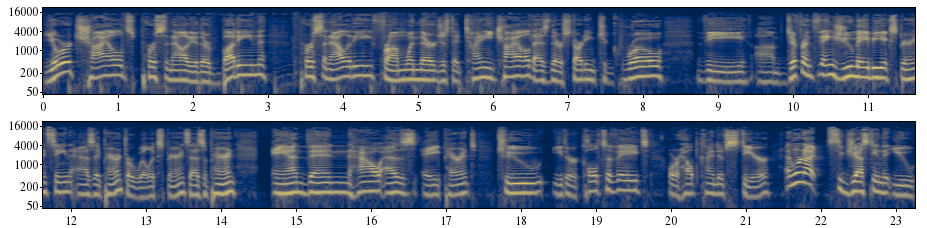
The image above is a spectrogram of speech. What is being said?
your child's personality, their budding personality from when they're just a tiny child as they're starting to grow, the um, different things you may be experiencing as a parent or will experience as a parent, and then how, as a parent, to either cultivate or help kind of steer. And we're not suggesting that you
